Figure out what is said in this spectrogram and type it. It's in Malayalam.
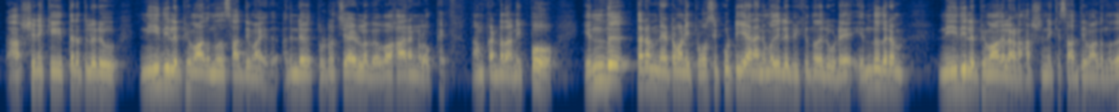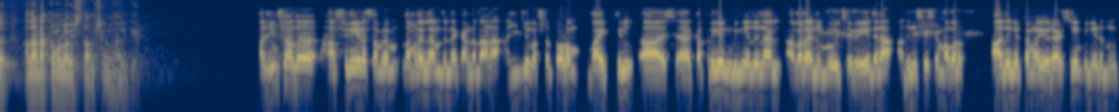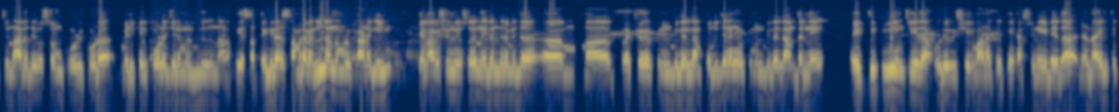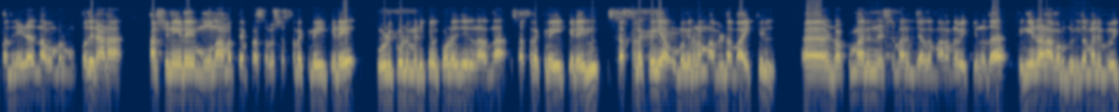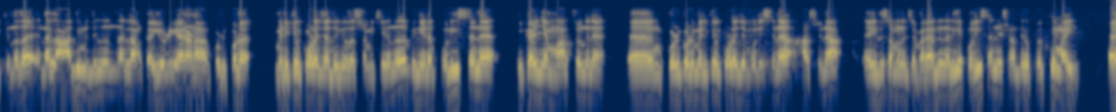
ഹർഷിനയ്ക്ക് ഇത്തരത്തിലൊരു നീതി ലഭ്യമാകുന്നത് സാധ്യമായത്. അതിന്റെ തുടർച്ചയായുള്ള വ്യവഹാരങ്ങളൊക്കെ നാം കണ്ടതാണ്. ഇപ്പോൾ എന്ത് തരം നേട്ടമാണ് ഈ പ്രോസിക്യൂട്ട് ചെയ്യാൻ അനുമതി ലഭിക്കുന്നതിലൂടെ എന്ത് തരം നീതി ലഭ്യമാകലാണ് ഹർഷനയ്ക്ക് സാധ്യമാകുന്നത്? അതടക്കമുള്ള വിശദാംശങ്ങൾ നൽകിയ അജിം ഷാദ് ഹർഷിനിയുടെ സമരം നമ്മളെല്ലാം തന്നെ കണ്ടതാണ്. അഞ്ചു വർഷത്തോളം വയറ്റിൽ കത്രിക കുടുങ്ങിയതിനാൽ അവർ അനുഭവിച്ച വേദന അതിനുശേഷം അവർ ആദ്യഘട്ടമായി ഒരാഴ്ചയും പിന്നീട് നൂറ്റിനാല് ദിവസവും കോഴിക്കോട് മെഡിക്കൽ കോളേജിന് മുൻപിൽ നടത്തിയ സത്യാഗ്രഹ സമരം എല്ലാം നമ്മൾ കാണുകയും കേരള വിഷൻ ന്യൂസ് നിരന്തരം ഇത് പ്രേക്ഷകർക്ക് മുൻപിലെല്ലാം പൊതുജനങ്ങൾക്ക് മുൻപിലെല്ലാം തന്നെ എത്തിക്കുകയും ചെയ്ത ഒരു വിഷയമാണ് കെ കെ ഹർഷിനിയുടേത് രണ്ടായിരത്തി പതിനേഴ് നവംബർ മുപ്പതിനാണ് ഹർഷിനിയുടെ മൂന്നാമത്തെ പ്രസവ ശസ്ത്രക്രിയക്കിടെ കോഴിക്കോട് മെഡിക്കൽ കോളേജിൽ നടന്ന ശസ്ത്രക്രിയക്കിടയിൽ ശസ്ത്രക്രിയ ഉപകരണം അവരുടെ വയറ്റിൽ ഡോക്ടർമാരും നഴ്സുമാരും ചേർന്ന് മറന്നു വെക്കുന്നത് പിന്നീടാണ് അവർ ദുരിതം അനുഭവിക്കുന്നത്. എന്നാൽ ആദ്യം ഇതിൽ നിന്നെല്ലാം കൈയൊഴിയാനാണ് കോഴിക്കോട് മെഡിക്കൽ കോളേജ് അധികൃതർ ശ്രമിച്ചിരുന്നത്. പിന്നീട് പോലീസിന് ഇക്കഴിഞ്ഞ മാർച്ച് ഒന്നിന് കോഴിക്കോട് മെഡിക്കൽ കോളേജ് പോലീസിന് ഹർഷിന ഇത് സംബന്ധിച്ച് പരാതി നൽകി. പോലീസ് അന്വേഷണത്തിൽ കൃത്യമായി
